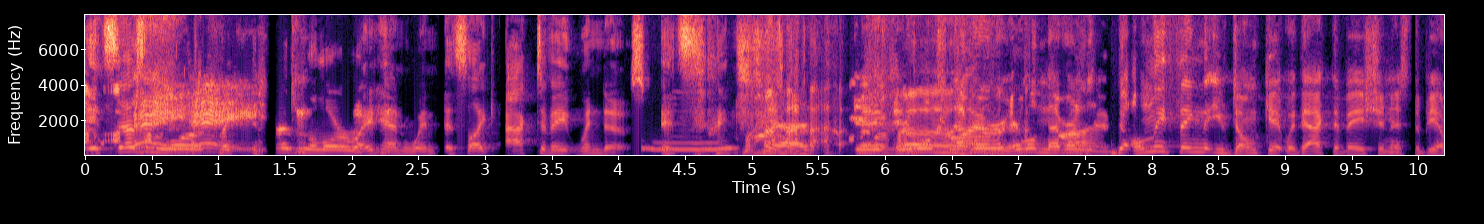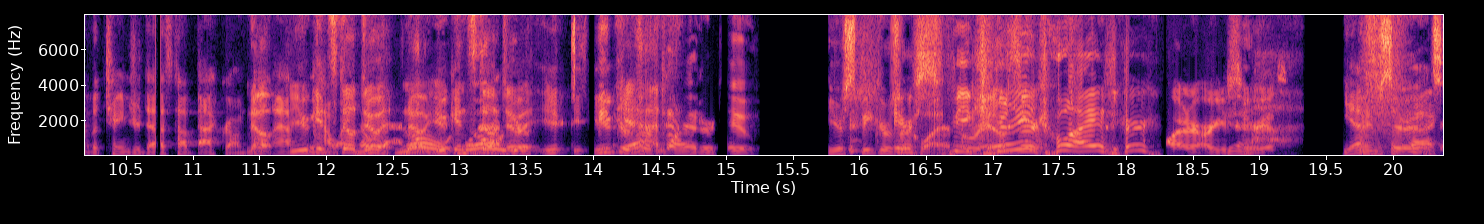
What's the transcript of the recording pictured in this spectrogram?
it says in the Hey, lower, hey. like, it says in the lower right hand win. It's like activate Windows. It's like, Yeah, it, it will Uh, never. It will never. time. The only thing that you don't get with activation is to be able to change your desktop background. No, you can still do it. that. No, you can No, still do it. You, you speakers are can. quieter too. Your speakers Your are quieter. speakers Really? are quieter. Are, are you Yeah. serious? Yes, I'm serious.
